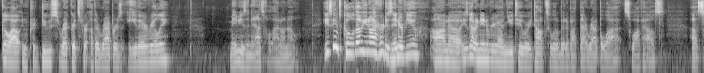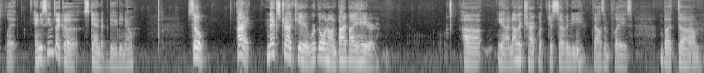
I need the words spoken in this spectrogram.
go out and produce records for other rappers either. Really, maybe he's an asshole. I don't know. He seems cool though. You know, I heard his interview on. Uh, he's got an interview on YouTube where he talks a little bit about that rap a lot Suave House uh, split, and he seems like a stand-up dude. You know. So, all right, next track here. We're going on Bye Bye Hater. Uh, yeah, another track with just seventy thousand plays, but um,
